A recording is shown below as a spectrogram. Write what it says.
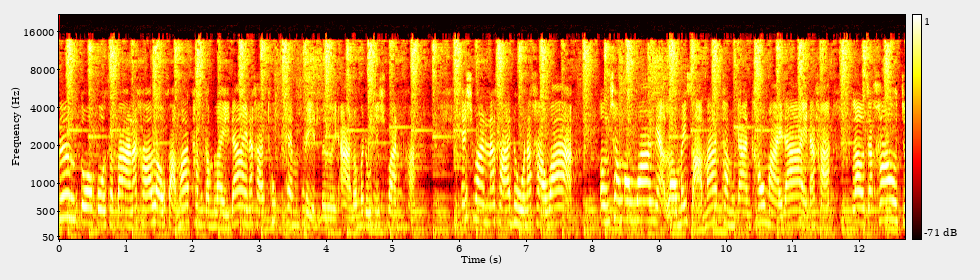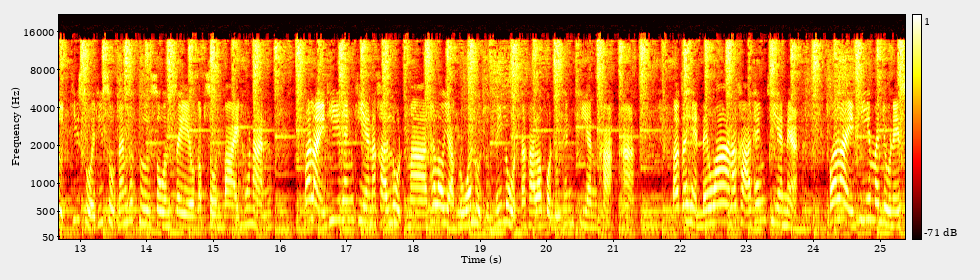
ซึ่งตัวโกสตานะคะ เราสามารถทำกำไรได้นะคะ ทุกเทมเพลตเลย อะเรามาดู H1 ค่ะ H1 นะคะดูนะคะว่า ตรงช่องว่างๆเนี่ยเราไม่สามารถทำการเข้าไม้ได้นะคะ เราจะเข้าจุดที่สวยที่สุดนั่นก็คือโซนเซลล์กับโซนบายเท่านั้น เมื่อไหร่ที่แท่งเทียนนะคะ หลุดมาถ้าเราอยากรู้ว่าหลุดหรือไม่หลุดนะคะ เรากดดูแท่งเทียนค่ะอะเราจะเห็นได้ว่านะคะ แท่งเทียนเนี่ยเมื่อไหร่ที่มันอยู่ในโซ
